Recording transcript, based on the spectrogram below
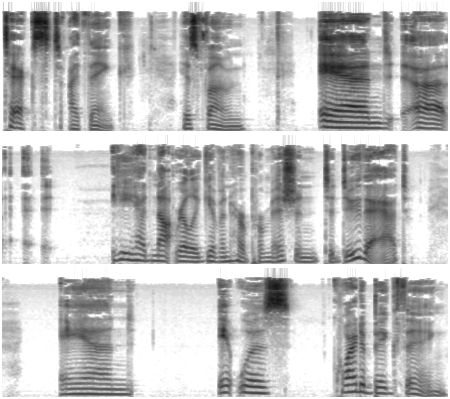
text, I think, his phone, and uh, he had not really given her permission to do that, and it was quite a big thing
